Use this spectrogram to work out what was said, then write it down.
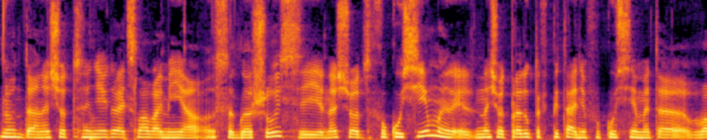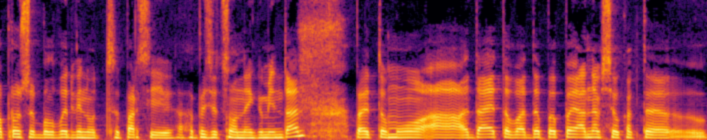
Ну да, насчет не играть словами я соглашусь. И насчет Фукусимы, э, насчет продуктов питания Фукусимы, это вопрос же был выдвинут партией оппозиционной Гоминдан. Поэтому а до этого ДПП она все как-то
